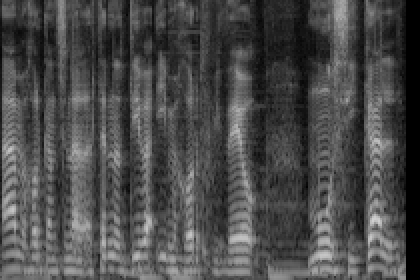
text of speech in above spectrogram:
a mejor canción alternativa y mejor video musical.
